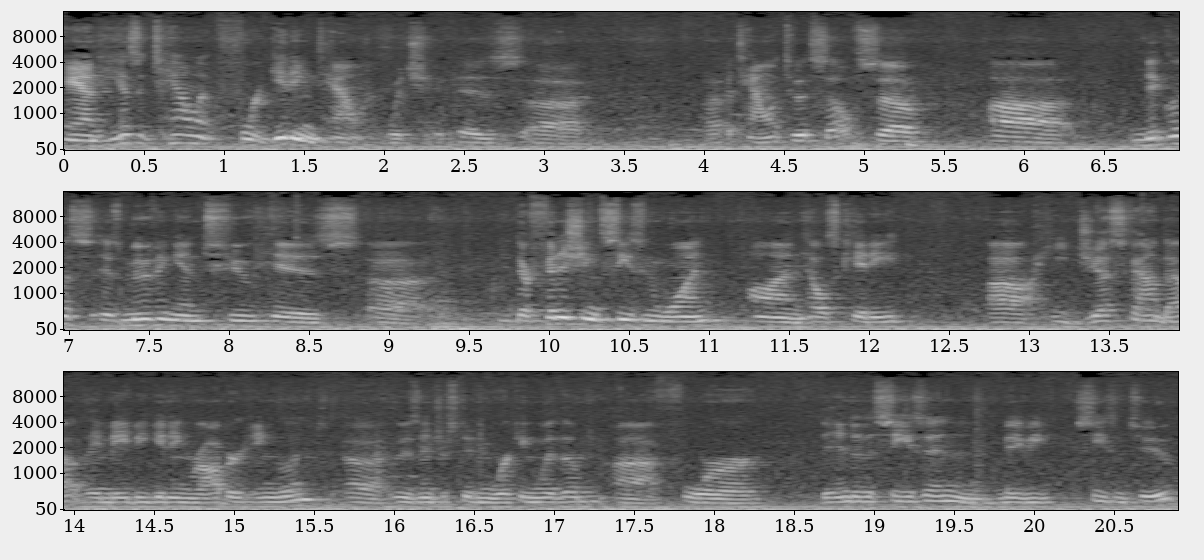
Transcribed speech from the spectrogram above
And he has a talent for getting talent, which is uh, a talent to itself. So uh, Nicholas is moving into his, uh, they're finishing season one on Hell's Kitty. Uh, he just found out they may be getting Robert Englund, uh, who is interested in working with them uh, for the end of the season and maybe season two.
